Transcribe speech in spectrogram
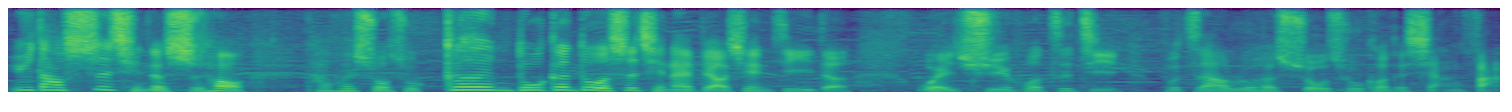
遇到事情的时候，他会说出更多更多的事情来表现自己的委屈或自己不知道如何说出口的想法，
